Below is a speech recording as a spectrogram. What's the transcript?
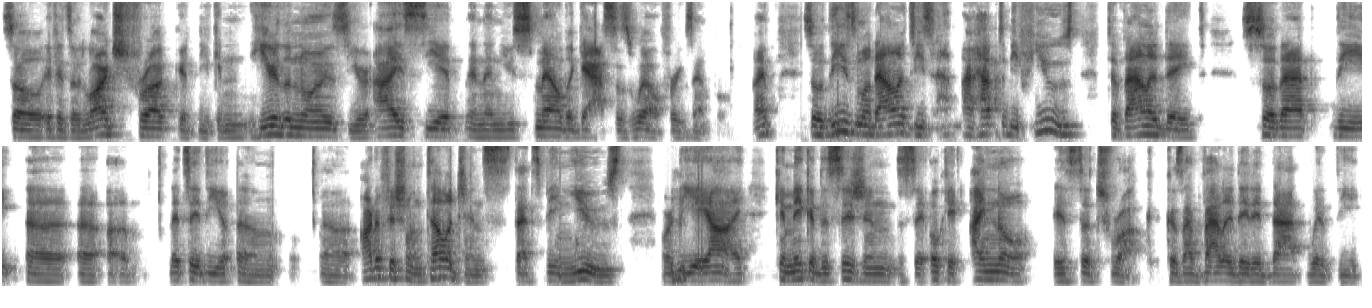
So if it's a large truck, you can hear the noise, your eyes see it, and then you smell the gas as well, for example, right? So these modalities have to be fused to validate so that the, uh, uh, uh, let's say the um, uh, artificial intelligence that's being used or mm-hmm. the AI can make a decision to say, okay, I know it's a truck because I validated that with the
